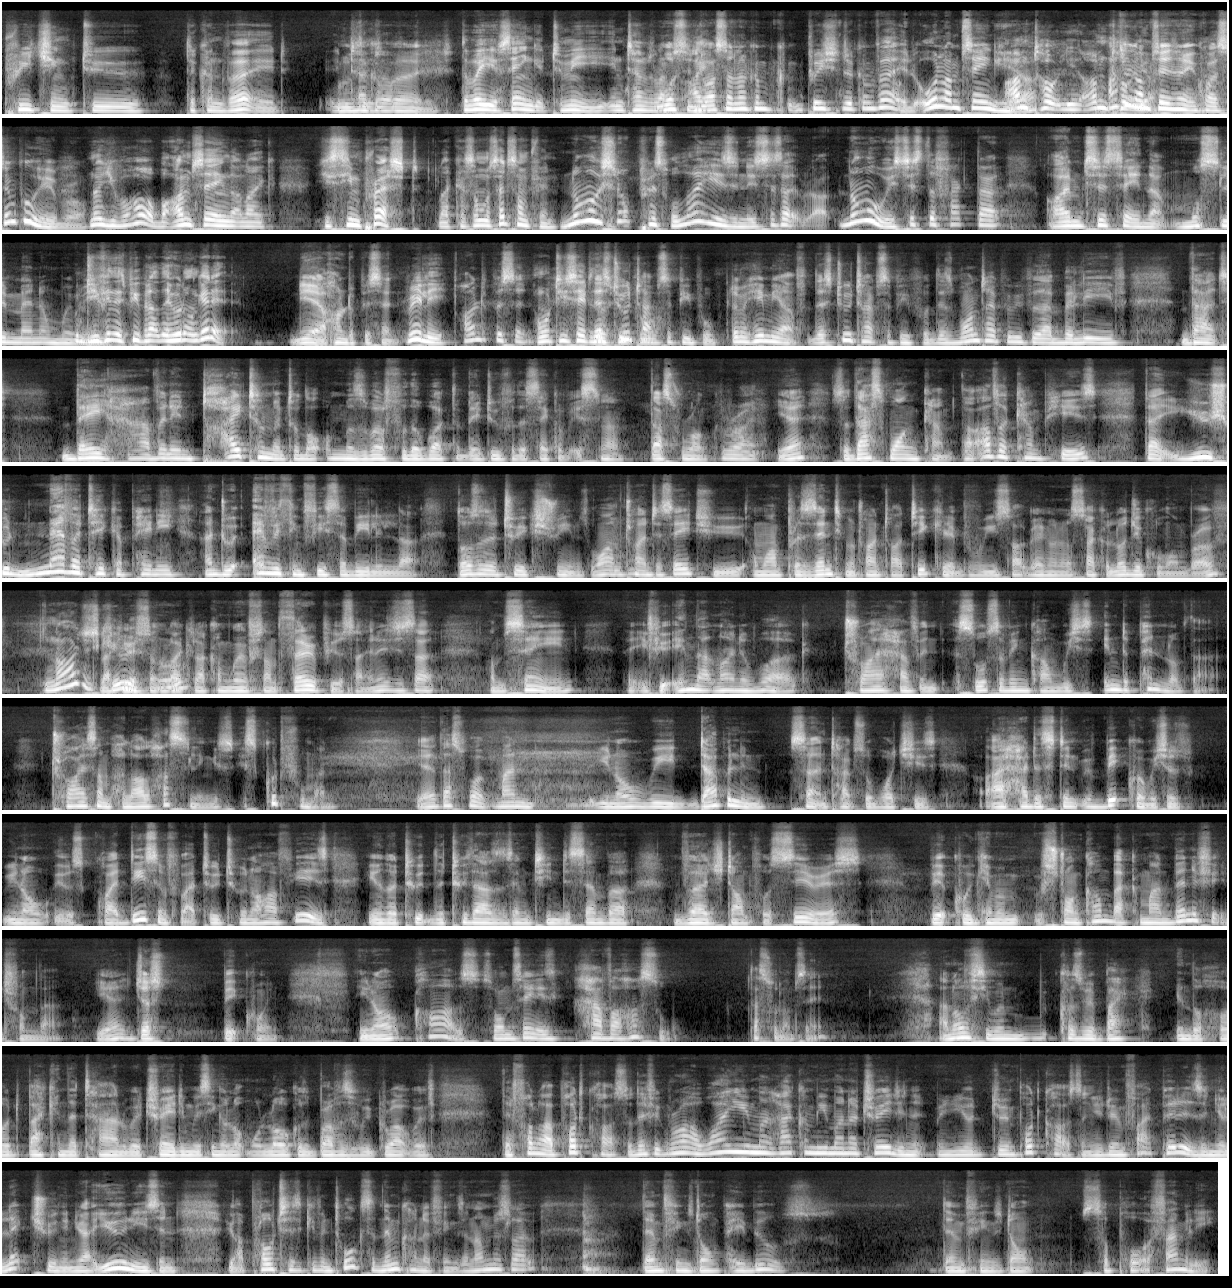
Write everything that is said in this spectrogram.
preaching to the converted in terms of the way you're saying it to me. In terms of like, Muslims, I- not like I'm preaching to converted. All I'm saying here, I'm totally- I'm I think totally- I'm saying something quite simple here, bro. no, you are, but I'm saying that like you seem pressed. Like someone said something. No, it's not press. Wallahi, isn't? It's just that uh, no, it's just the fact that I'm just saying that Muslim men and women. Do you think there's people out there who don't get it? Yeah, hundred percent. Really? Hundred percent. And what do you say to There's those two people? types of people. Let me hear me out. There's two types of people. There's one type of people that believe that they have an entitlement to the ummah as well for the work that they do for the sake of Islam. That's wrong. Right. Yeah. So that's one camp. The other camp is that you should never take a penny and do everything fi sabilillah. Those are the two extremes. What I'm trying to say to you and what I'm presenting or trying to articulate before you start going on a psychological one, bruv No, I'm just like curious. some- like like I'm going for some therapy or something. It's just that I'm saying that if you're in that line of work, try have an, a source of income which is independent of that. Try some halal hustling. It's, it's good for man. Yeah, that's what man. You know, we dabble in certain types of watches. I had a stint with Bitcoin, which was you know it was quite decent for about two two and a half years. Even though two, the 2017 December Verge dump for serious, Bitcoin came a strong comeback. Man benefited from that. Yeah, just Bitcoin. You know, cars. So I'm saying is have a hustle. That's what I'm saying. And obviously, when because we're back in the hood, back in the town. We're trading. We're seeing a lot more locals, brothers who we grew up with. They follow our podcast, so they think, "Raw, why are you man? How come you man are trading it when you're doing podcasts and you're doing five pillars and you're lecturing and you're at unis and you're at protests giving talks and them kind of things?" And I'm just like, "Them things don't pay bills. Them things don't support a family.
